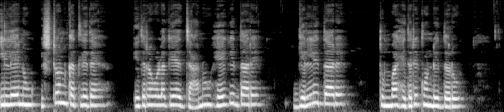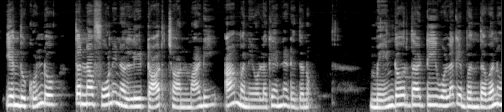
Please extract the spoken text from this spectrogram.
ಇಲ್ಲೇನು ಇಷ್ಟೊಂದು ಕತ್ಲಿದೆ? ಇದರ ಒಳಗೆ ಜಾನು ಹೇಗಿದ್ದಾರೆ? ಎಲ್ಲಿದ್ದಾರೆ? ತುಂಬ ಹೆದರಿಕೊಂಡಿದ್ದರು ಎಂದುಕೊಂಡು ತನ್ನ ಫೋನಿನಲ್ಲಿ ಟಾರ್ಚ್ ಆನ್ ಮಾಡಿ ಆ ಮನೆಯೊಳಗೆ ನಡೆದನು. ಮೇನ್ ಡೋರ್ ದಾಟಿ ಒಳಗೆ ಬಂದವನು,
